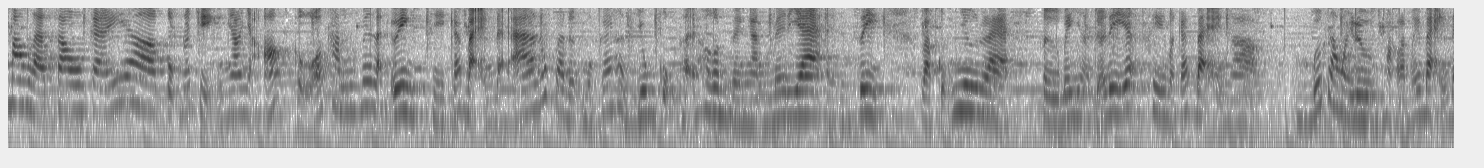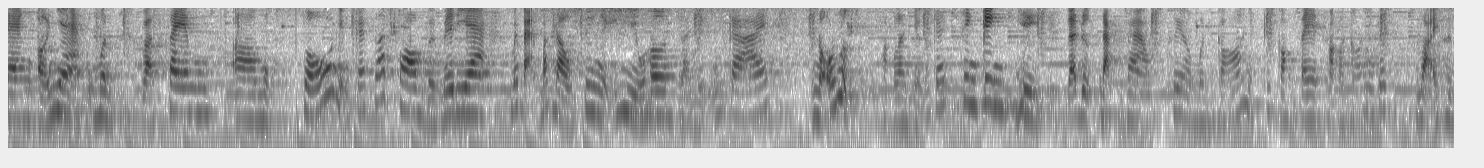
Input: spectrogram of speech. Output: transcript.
Rất mong là sau cái ờ, cuộc nói chuyện nho nhỏ của Thanh với lại Uyên thì các bạn đã rút ra được một cái hình dung cụ thể hơn về ngành media agency và cũng như là từ bây giờ trở đi á, khi mà các bạn ờ, bước ra ngoài đường hoặc là mấy bạn đang ở nhà của mình và xem uh, một số những cái platform về media mấy bạn bắt đầu suy nghĩ nhiều hơn là những cái nỗ lực hoặc là những cái thinking gì đã được đặt vào khi mà mình có những cái content hoặc là có những cái loại hình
